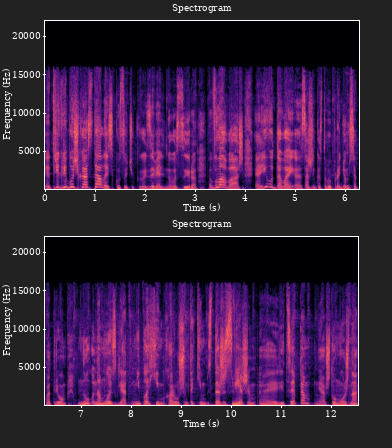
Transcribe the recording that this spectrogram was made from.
э, три грибочка осталось, кусочек э, завяленного сыра, в лаваш. Э, И вот давай, Сашенька, с тобой пройдемся по трем, ну, на мой взгляд, неплохим, хорошим таким, даже свежим рецептом, что можно,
